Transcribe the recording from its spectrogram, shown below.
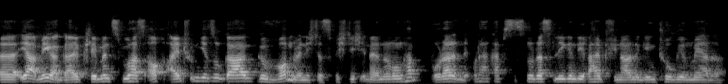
Äh, ja, mega geil. Clemens, du hast auch ein Turnier sogar gewonnen, wenn ich das richtig in Erinnerung habe. Oder, oder gab es nur das legendäre Halbfinale gegen Tobi und Merle?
